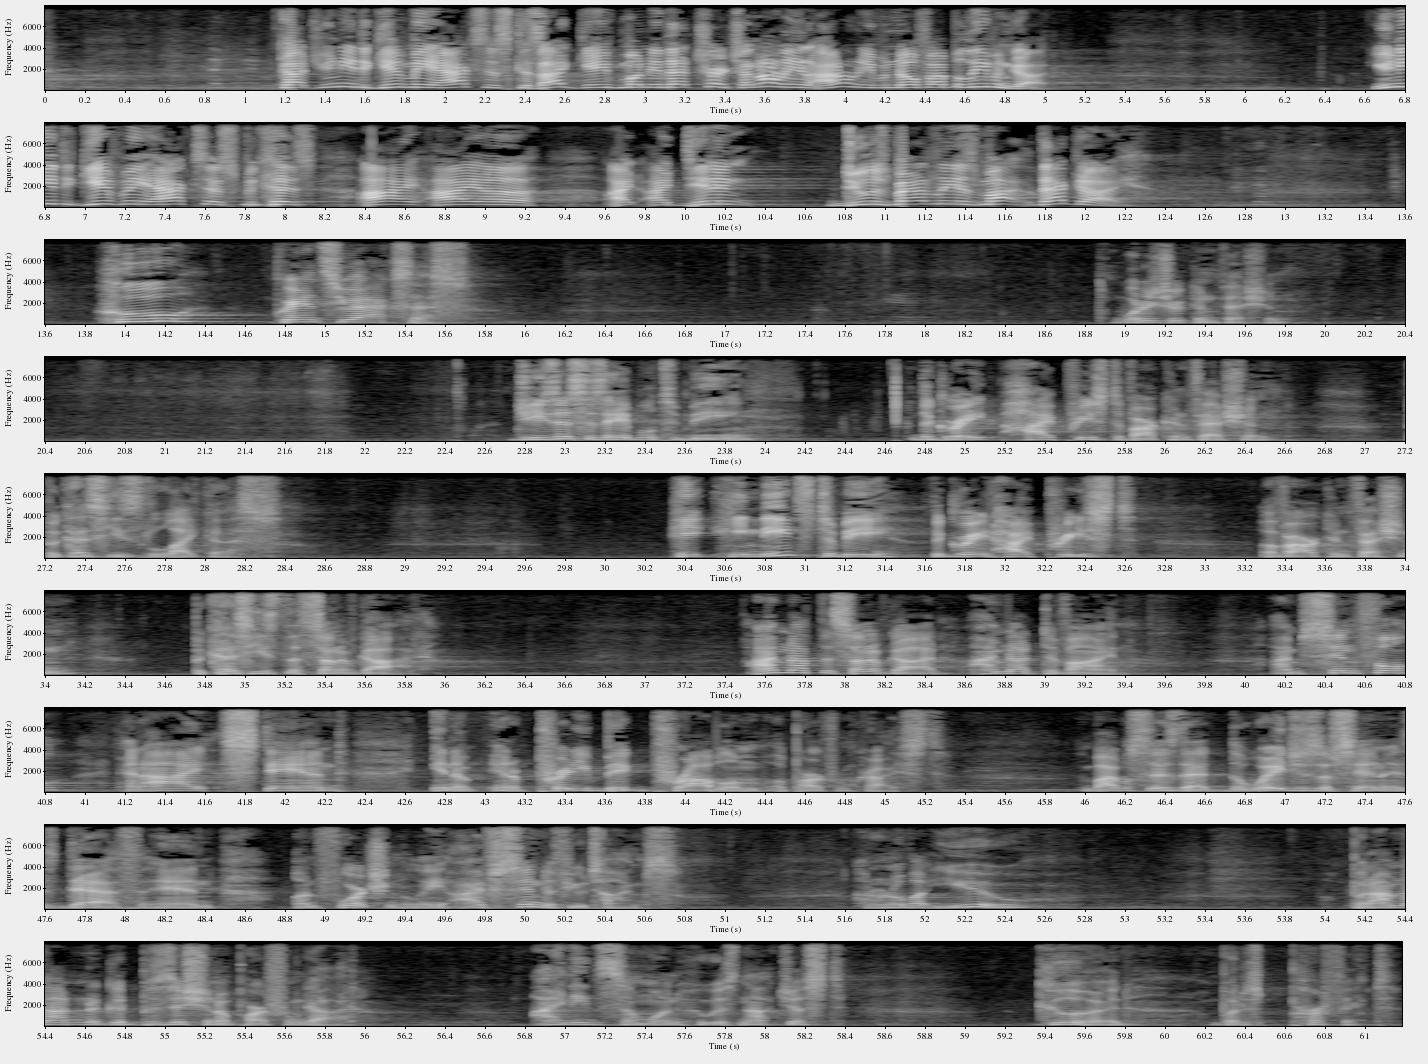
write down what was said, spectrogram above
God, you need to give me access because I gave money to that church and I don't, even, I don't even know if I believe in God. You need to give me access because I, I, uh, I, I didn't do as badly as my, that guy. Who grants you access? What is your confession? Jesus is able to be the great high priest of our confession because he's like us. He, he needs to be the great high priest of our confession because he's the Son of God. I'm not the Son of God, I'm not divine. I'm sinful, and I stand in a, in a pretty big problem apart from Christ. The Bible says that the wages of sin is death, and unfortunately, I've sinned a few times. I don't know about you, but I'm not in a good position apart from God. I need someone who is not just good, but is perfect.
